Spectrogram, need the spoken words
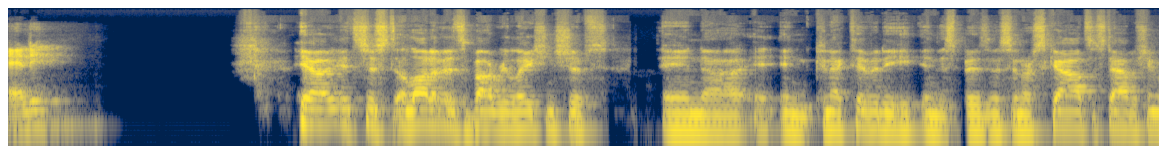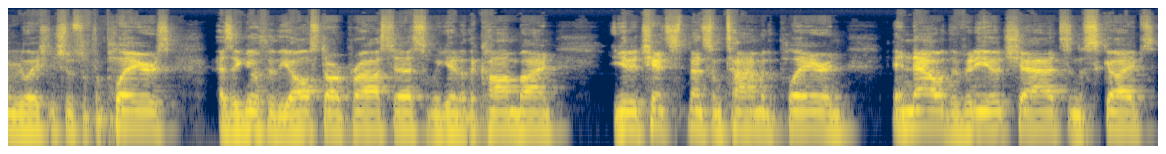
Andy? Yeah, it's just a lot of it's about relationships and uh, in connectivity in this business and our scouts establishing relationships with the players as they go through the all-star process and we get to the combine you get a chance to spend some time with the player and and now with the video chats and the skypes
